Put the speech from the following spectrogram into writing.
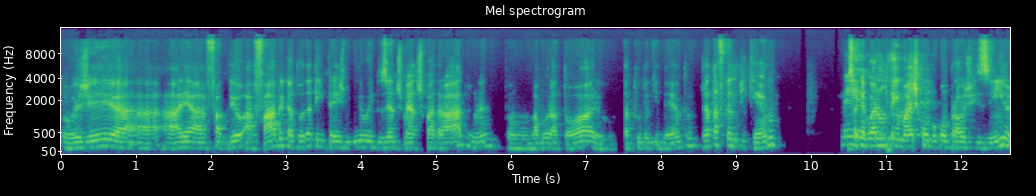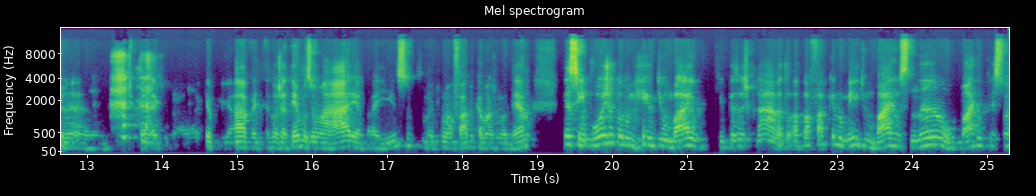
Hoje, a, a área, fabril, a fábrica toda tem 3.200 metros quadrados, né? Então, laboratório, está tudo aqui dentro. Já está ficando pequeno. Meu Só que agora não tem mais como comprar os vizinhos, né? Espera eu criava, nós já temos uma área para isso, uma fábrica mais moderna. E assim, hoje eu estou no meio de um bairro e pessoas dizem, ah, a tua, fábrica é no meio de um bairro. Não, o bairro cresceu,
